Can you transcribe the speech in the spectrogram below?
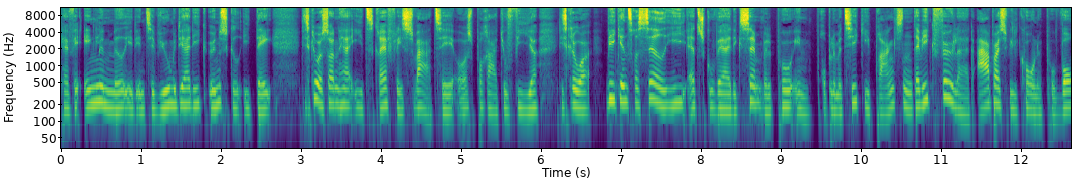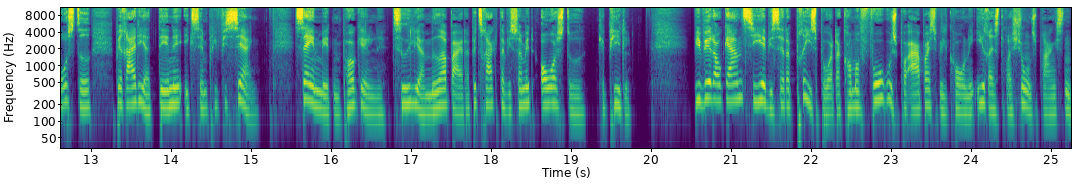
Café England med i et interview, men det har de ikke ønsket i dag. De skriver sådan her i et skriftligt svar til os på Radio 4. De skriver, vi er ikke interesseret i at skulle være et eksempel på en problematik i branchen, da vi ikke føler, at arbejdsvilkårene på vores sted berettiger denne eksemplificering. Sagen med den pågældende tidligere medarbejder betragter vi som et overstået kapitel. Vi vil dog gerne sige, at vi sætter pris på, at der kommer fokus på arbejdsvilkårene i restaurationsbranchen,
